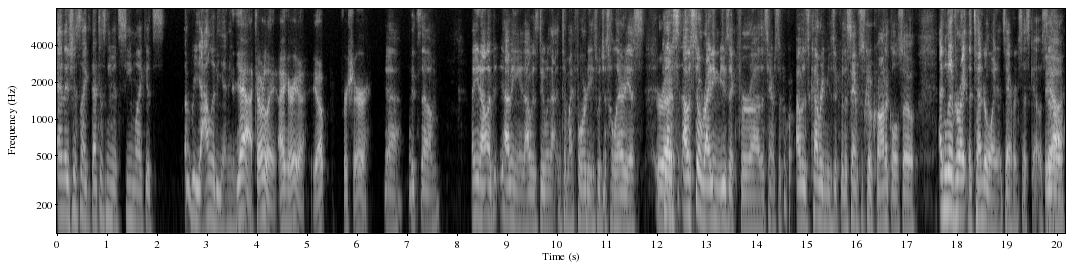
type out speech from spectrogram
and it's just like that doesn't even seem like it's a reality anymore. yeah, totally. I hear you. Yep, for sure. yeah. It's um, you know, I- I mean, I was doing that into my 40s, which is hilarious. 'Cause I, Right. was, I was still writing music for uh, the San Francisco. I was covering music for the San Francisco Chronicle, so and lived right in the Tenderloin in San Francisco. So Yeah.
